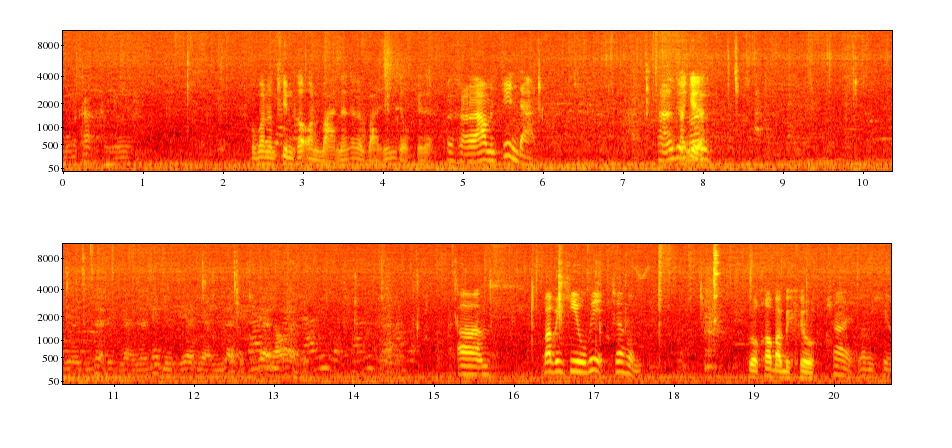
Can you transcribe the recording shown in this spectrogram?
หมูกระทะผมว่าน้ำจิ้มเขาอ่อนหวานนะถ้าหวานยิ่งจะโอเคเลย เออแล้วมันจิ้นดัดทังเกฤษ เอ่อบาร์บีคิวพี่เชื่อผม โลคอลบาร์บีคิวใช่บาร์บีคิว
